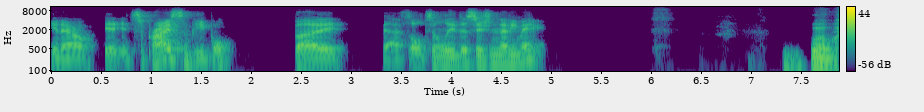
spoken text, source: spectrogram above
You know, it, it surprised some people, but that's ultimately the decision that he made. Well,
